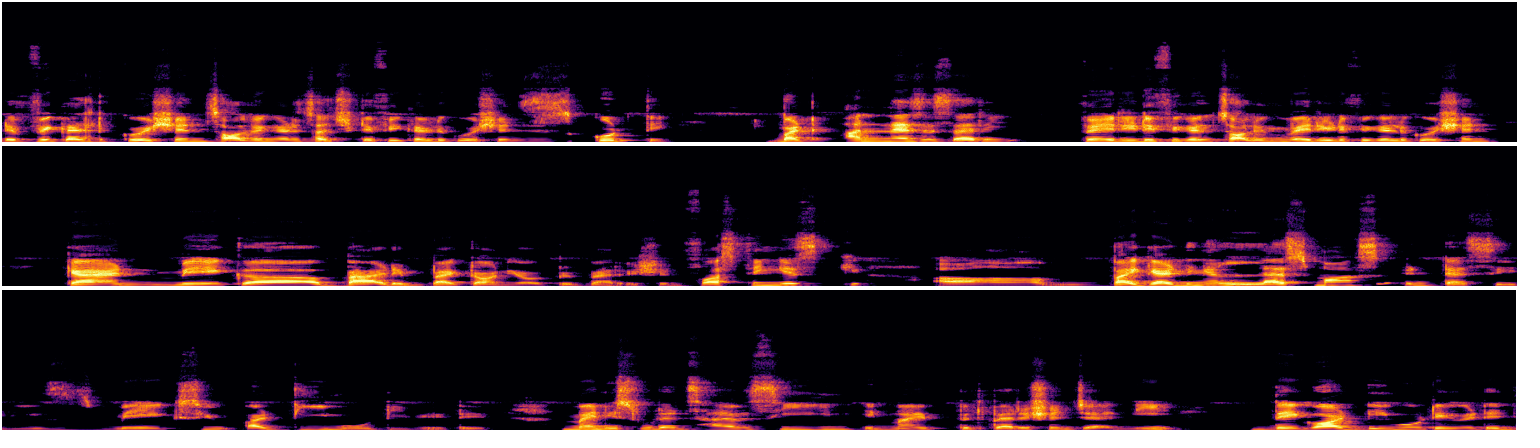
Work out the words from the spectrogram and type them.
difficult question, solving such difficult questions is a good thing, but unnecessary, very difficult, solving very difficult question can make a bad impact on your preparation. First thing is uh, by getting a less marks in test series makes you a demotivated. Many students have seen in my preparation journey they got demotivated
